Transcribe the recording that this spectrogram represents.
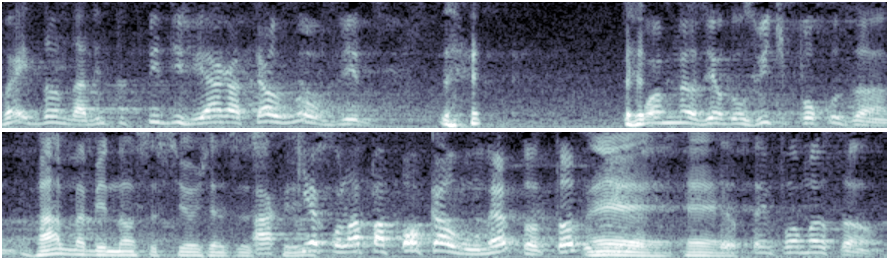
velho danadinho, entupido de viagra até os ouvidos. Uma meninazinha de uns 20 e poucos anos. Fala-me Nosso Senhor Jesus Aqui é Cristo. colar papoca um, né? Tô, todo É, dia é. eu tenho informação.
